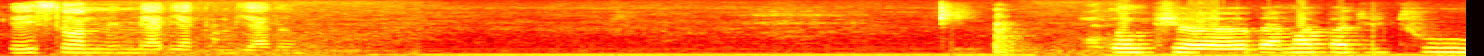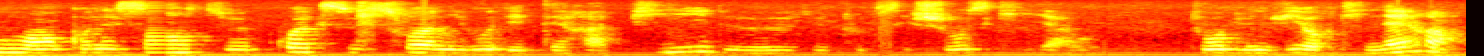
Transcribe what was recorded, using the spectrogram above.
que eso me había cambiado. Donc, euh, ben, moi, pas du tout en connaissance de quoi que ce soit au niveau des thérapies, de, de toutes ces choses qu'il y a autour d'une vie ordinaire.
